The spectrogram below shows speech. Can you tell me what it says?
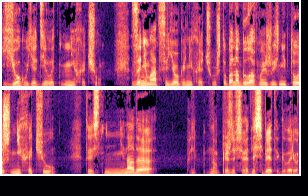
Йогу я делать не хочу. Заниматься йогой не хочу. Чтобы она была в моей жизни, тоже не хочу. То есть не надо ну, прежде всего, я для себя это говорю,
